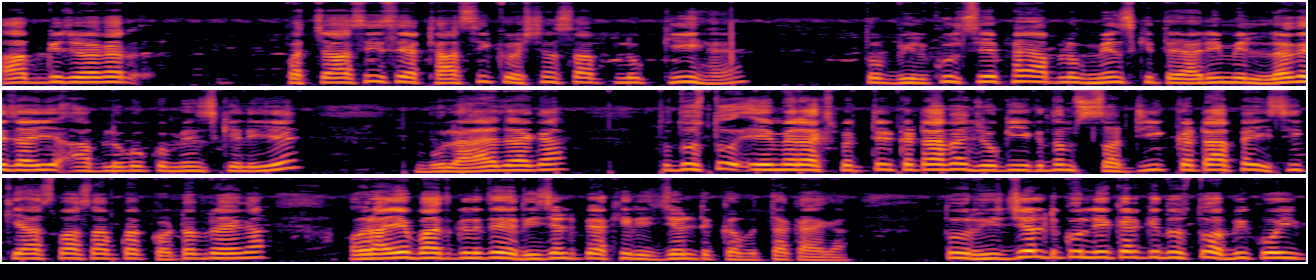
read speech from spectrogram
आपके जो अगर पचासी से अट्ठासी क्वेश्चंस आप लोग की हैं तो बिल्कुल सेफ़ हैं। आप लोग मेंस की तैयारी में लग जाइए। आप लोगों को मेंस के लिए बुलाया जाएगा। तो दोस्तों, ये मेरा एक्सपेक्टेड कट ऑफ़ है, जो कि एकदम सटीक कट ऑफ़ है। इसी के आसपास आपका कट ऑफ़ रहेगा। और आइए बात कर लेते हैं रिज़ल्ट पे, आखिर रिज़ल्ट कब तक आएगा? तो रिज़ल्ट को लेकर के दोस्तों, अभी कोई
